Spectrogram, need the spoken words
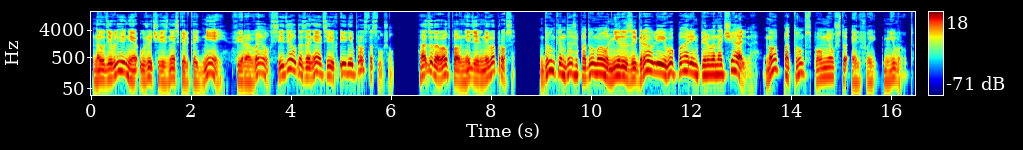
На удивление, уже через несколько дней Фировелл сидел на занятиях и не просто слушал, а задавал вполне дельные вопросы. Дункан даже подумал, не разыграл ли его парень первоначально, но потом вспомнил, что эльфы не врут.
